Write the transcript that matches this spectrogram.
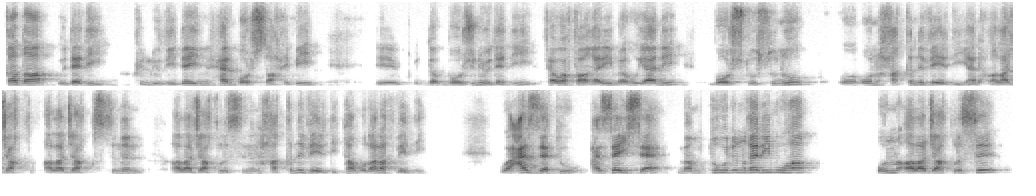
Kada ödedi. Kullu zideynin her borç sahibi e, borcunu ödedi. Feveffa garimehu yani borçlusunu onun hakkını verdi. Yani alacak alacaklısının alacaklısının hakkını verdi. Tam olarak verdi. Ve azzetu azze ise memtulun garimuha. Onun alacaklısı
